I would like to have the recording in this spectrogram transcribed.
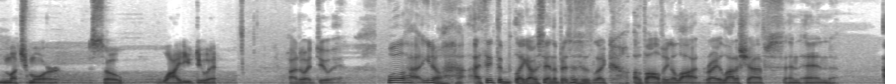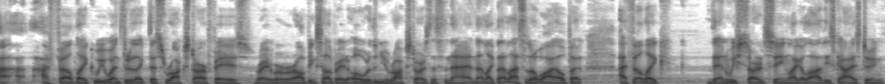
much more. So why do you do it? How do I do it? Well, you know, I think the like I was saying, the business is like evolving a lot, right? A lot of chefs, and and I, I felt like we went through like this rock star phase, right, where we're all being celebrated. Oh, we're the new rock stars, this and that, and then like that lasted a while, but I felt like then we started seeing like a lot of these guys doing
